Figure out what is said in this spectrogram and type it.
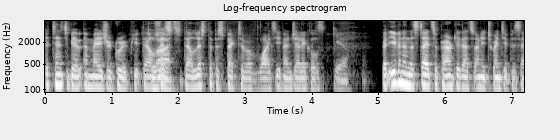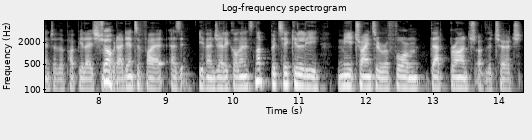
it tends to be a, a major group. They'll Right. list they'll list the perspective of white evangelicals. Yeah. but even in the states apparently that's only 20% of the population Sure. would identify as evangelical. And it's not particularly me trying to reform that branch of the church.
